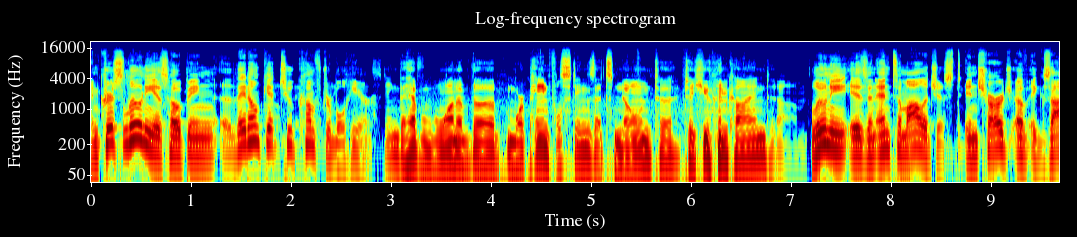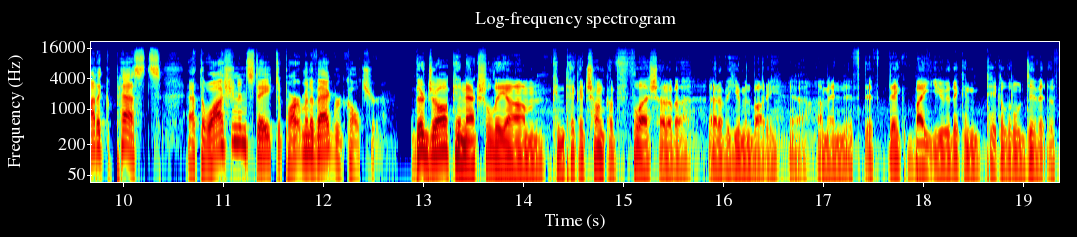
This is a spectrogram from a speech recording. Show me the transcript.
and Chris Looney is hoping they don't get too comfortable here. They have one of the more painful stings that's known to, to humankind. Um, Looney is an entomologist in charge of exotic pests at the Washington State Department of Agriculture. Their jaw can actually um, can take a chunk of flesh out of a out of a human body. Yeah, I mean, if, if they bite you, they can take a little divot of,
